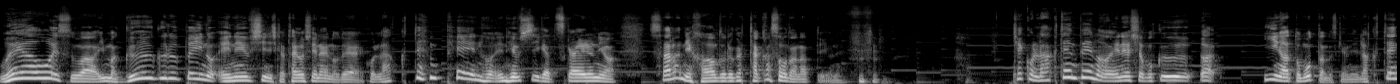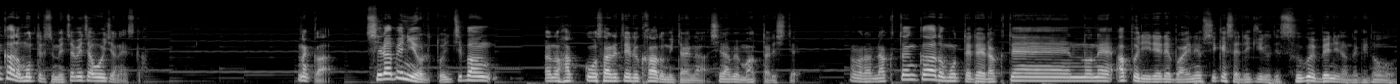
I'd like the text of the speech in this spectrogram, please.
WearOS は今 Google Pay の NFC にしか対応していないので、これ楽天 Pay の NFC が使えるにはさらにハードルが高そうだなっていうね。結構楽天 Pay の NFC は僕はいいなと思ったんですけどね、楽天カード持ってる人めちゃめちゃ多いじゃないですか。なんか、調べによると一番あの発行されているカードみたいな調べもあったりして。だから楽天カード持ってて楽天のね、アプリ入れれば NFC 決済できるですごい便利なんだけど、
